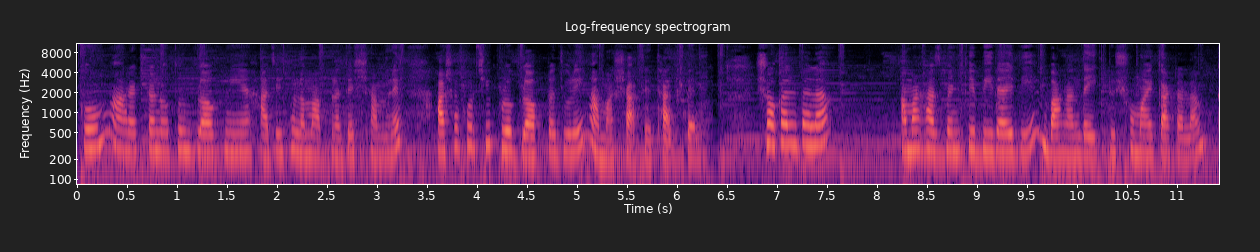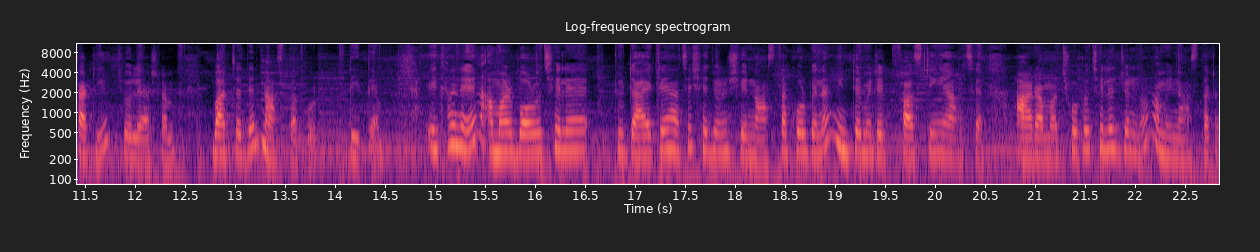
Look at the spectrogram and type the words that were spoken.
আলাইকুম। আর একটা নতুন ব্লগ নিয়ে হাজির হলাম আপনাদের সামনে। আশা করছি পুরো ব্লগটা জুড়েই আমার সাথে থাকবেন। সকালবেলা আমার হাজব্যান্ডকে বিদায় দিয়ে বারান্দায় একটু সময় কাটালাম, কাটিয়ে চলে আসলাম বাচ্চাদের নাস্তা কর, দিতে। এখানে আমার বড় ছেলে একটু ডায়েটে আছে, সেজন্য সে নাস্তা করবে না ইন্টারমিডিয়েট ফাস্টিংয়ে আছে। আর আমার ছোট ছেলের জন্য আমি নাস্তাটা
